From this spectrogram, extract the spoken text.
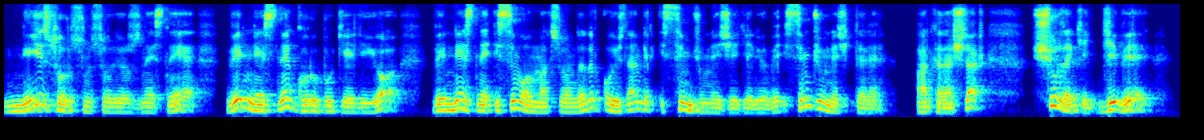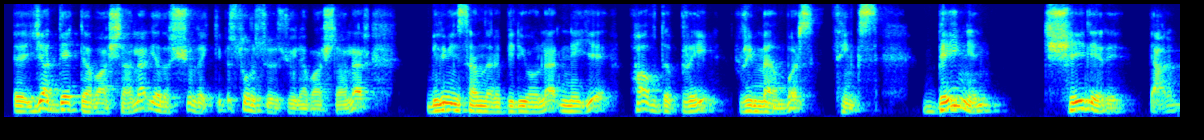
neyi sorusunu soruyoruz nesneye ve nesne grubu geliyor ve nesne isim olmak zorundadır. O yüzden bir isim cümleciği geliyor ve isim cümlecikleri arkadaşlar şuradaki gibi e, ya detle başlarlar ya da şuradaki gibi soru sözcüğüyle başlarlar. Bilim insanları biliyorlar neyi? How the brain remembers things. Beynin şeyleri yani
